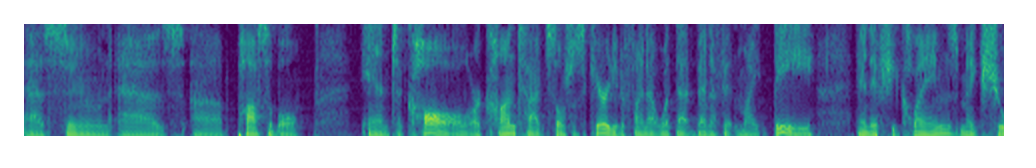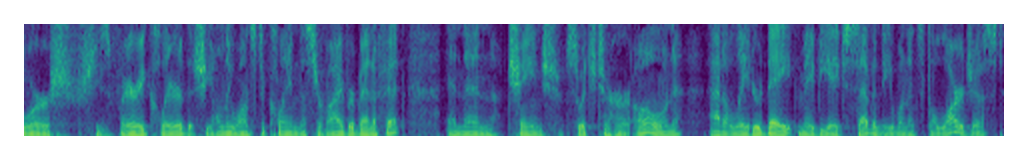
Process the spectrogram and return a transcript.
as soon as uh, possible and to call or contact Social Security to find out what that benefit might be. And if she claims, make sure she's very clear that she only wants to claim the survivor benefit and then change, switch to her own at a later date, maybe age 70 when it's the largest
